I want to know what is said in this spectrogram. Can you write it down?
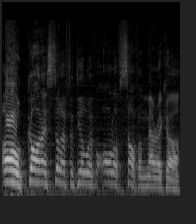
Oh god, I still have to deal with all of South America.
